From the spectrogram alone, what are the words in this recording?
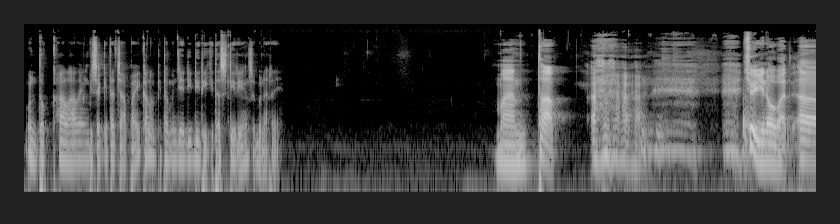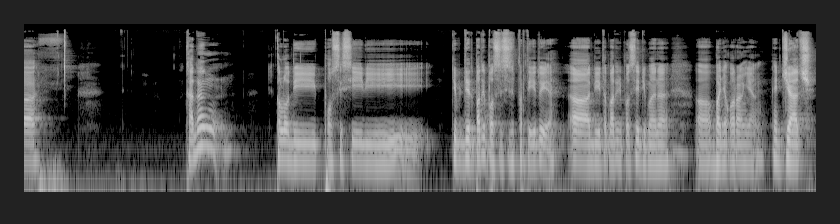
untuk hal-hal yang bisa kita capai kalau kita menjadi diri kita sendiri yang sebenarnya. Mantap. sure, you know what? Uh, kadang kalau di posisi di di, di tempat di posisi seperti itu ya, uh, di tempat di posisi di mana uh, banyak orang yang ngejudge,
